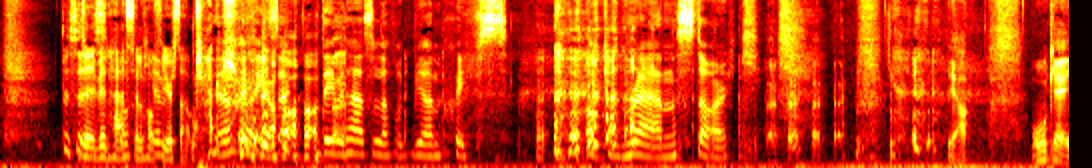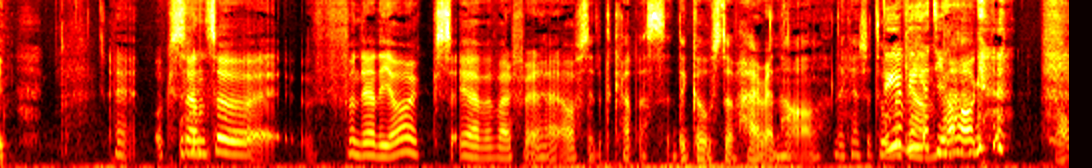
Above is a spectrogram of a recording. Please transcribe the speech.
Precis. David Och- Hasselhoff jag- your soundtrack. Ja, exakt. David Hasselhoff och Björn Skifs. Och Bran Stark. Ja, okej. Eh, Och sen så eh, funderade jag också över varför det här avsnittet kallas The Ghost of Harrenhal. Det kanske Tove Det vet jag! Ja.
